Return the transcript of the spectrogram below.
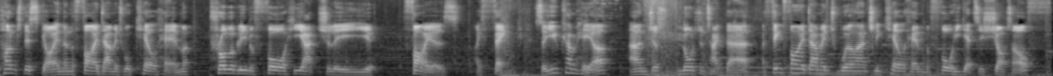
punch this guy, and then the fire damage will kill him, probably before he actually fires, I think. So you come here, and just launch an attack there. I think fire damage will actually kill him before he gets his shot off.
